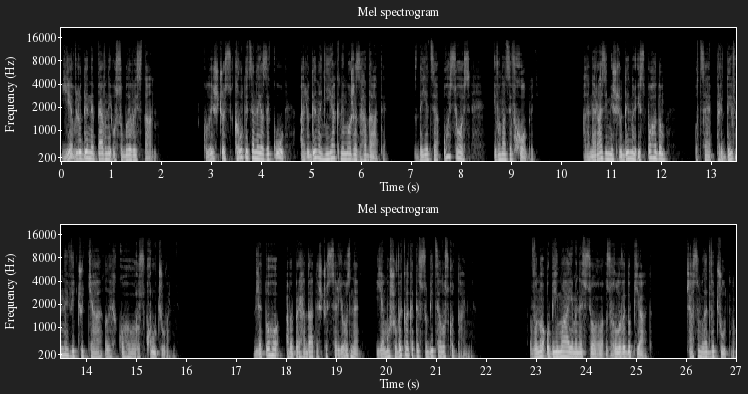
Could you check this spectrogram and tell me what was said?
Є в людини певний особливий стан. Коли щось крутиться на язику, а людина ніяк не може згадати. Здається, ось ось, і вона це вхопить. Але наразі між людиною і спогадом оце придивне відчуття легкого розкручування. Для того, аби пригадати щось серйозне, я мушу викликати в собі це лоскотання. Воно обіймає мене всього з голови до п'ят, часом ледве чутно,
